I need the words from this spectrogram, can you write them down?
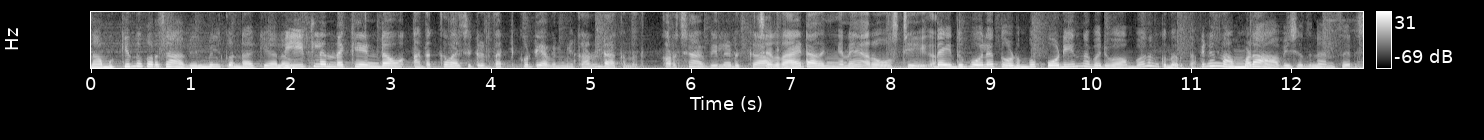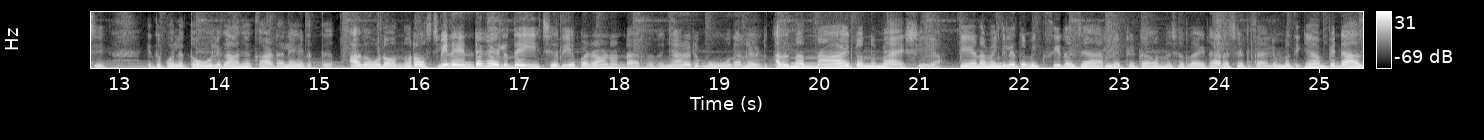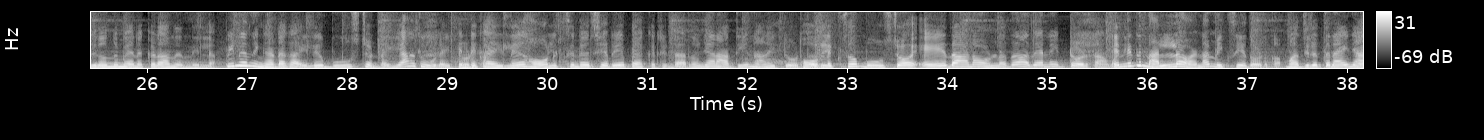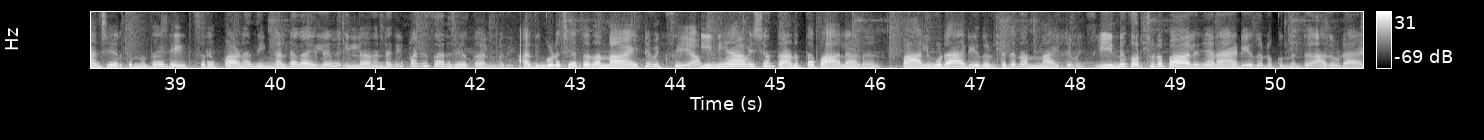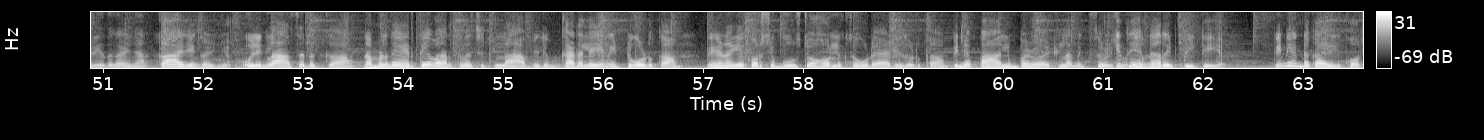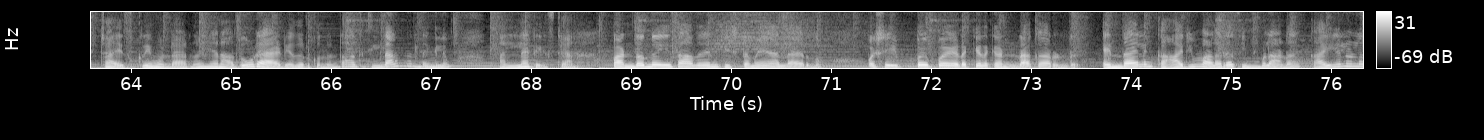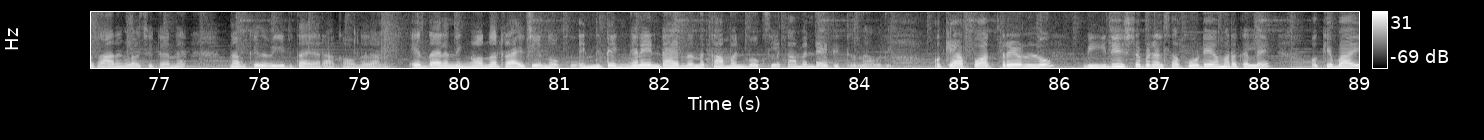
നമുക്കിന്ന് കുറച്ച് അവിൽ മിൽക്ക് ഉണ്ടാക്കിയാലോ? വീട്ടിൽ എന്തൊക്കെയുണ്ടോ അതൊക്കെ വെച്ചിട്ട് ഒരു തട്ടിക്കുട്ടി അവിൽ മിൽക്കാണ് ഉണ്ടാക്കുന്നത്. കുറച്ച് അവിൽ എടുക്കുക. ചെറുതായിട്ട് അതിങ്ങനെ റോസ്റ്റ് ചെയ്യുക. ഇതുപോലെ തൊടുമ്പോൾ പൊടിയുന്ന പരുവാകുമ്പോൾ നമുക്ക് നിർത്താം. പിന്നെ നമ്മുടെ ആവശ്യത്തിനനുസരിച്ച് ഇതുപോലെ തോൽ കളഞ്ഞ കടല എടുത്ത് അതുകൂടെ ഒന്ന് റോസ്റ്റ് പിന്നെ എന്റെ കയ്യിൽ ദേ ഈ ചെറിയ പഴമാണ് ഉണ്ടായിരുന്നത്. ഞാനൊരു മൂന്നെണ്ണം എടുത്തു. അത് നന്നായിട്ടൊന്ന് മാഷ് ചെയ്യാം. വേണമെങ്കിൽ ഇത് മിക്സിയുടെ ജാറിലിട്ടിട്ട് ഒന്ന് ചെറുതായിട്ട് അരച്ചെടുത്താലും മതി. ഞാൻ പിന്നെ അതിനൊന്നും മെനക്കെടാൻ നിന്നില്ല. പിന്നെ നിങ്ങളുടെ കയ്യിൽ ബൂസ്റ്റ് ഉണ്ടെങ്കിൽ അതുകൂടെ എന്റെ കയ്യിൽ ഹോർലിക്സിന്റെ ഒരു ചെറിയ പാക്കറ്റ് ഉണ്ടായിരുന്നു. ഞാൻ അതിൽ നിന്നാണ് ഇട്ട് കൊടുത്തത്. ഹോർലിക്സോ ബൂസ്റ്റോ ഏതാണോ ഉള്ളത് അത് തന്നെ ഇട്ട് കൊടുത്താൽ മതി. എന്നിട്ട് നല്ലവണ്ണം മിക്സ് ചെയ്ത് കൊടുക്കാം. മധുരത്തിനായി ഞാൻ ചേർക്കുന്നത് ഡേറ്റ് സിറപ്പാണ് നിങ്ങളുടെ കയ്യിൽ ഇല്ലാന്നുണ്ടെങ്കിൽ പഞ്ചസാര ചേർത്താലും മതി. അതും കൂടെ ചേർത്ത് നന്നായിട്ട് മിക്സ് ചെയ്യാം. ഇനി ആവശ്യം തണുത്ത പാലാണ്. പാലും കൂടെ ആഡ് ചെയ്ത് കൊടുത്തിട്ട് നന്നായിട്ട് മിക്സ് ചെയ്യും. വീണ്ടും കുറച്ചുകൂടെ പാൽ ഞാൻ ആഡ് ചെയ്ത് കൊടുക്കുന്നുണ്ട്. അതുകൂടെ ആഡ് ചെയ്ത് കഴിഞ്ഞാൽ കാര്യം കഴിഞ്ഞു. ഒരു ഗ്ലാസ് എടുക്കുക. നമ്മൾ നേരത്തെ വറുത്ത് വെച്ചിട്ടുള്ള അവിലും കടലയും ഇട്ട് കൊടുക്കാം. വേണമെങ്കിൽ കുറച്ച് ബൂസ്റ്റോ ഹോർലിക്സോ കൂടെ ആഡ് ചെയ്ത് കൊടുക്കാം. പിന്നെ പാലും പഴമായിട്ടുള്ള മിക്സ് ഒഴിച്ച് ഇത് തന്നെ റിപ്പീറ്റ് ചെയ്യാം. പിന്നെ എന്റെ കയ്യിൽ കുറച്ച് ഐസ്ക്രീം ഉണ്ടായിരുന്നു. ഞാൻ അതുകൂടെ ആഡ് ചെയ്ത് കൊടുക്കുന്നുണ്ട്. അതില്ലാന്നുണ്ടെങ്കിലും നല്ല ടേസ്റ്റാണ് പണ്ടൊന്നും ഈ സാധനം എനിക്ക് ഇഷ്ടമേ അല്ലായിരുന്നു. പക്ഷേ ഇപ്പോൾ ഇപ്പോൾ ഇടയ്ക്കിടയ്ക്ക് ഉണ്ടാക്കാറുണ്ട്. എന്തായാലും കാര്യം വളരെ സിമ്പിളാണ് കയ്യിലുള്ള സാധനങ്ങൾ വെച്ചിട്ട് തന്നെ നമുക്കിത് വീട്ടിൽ തയ്യാറാക്കാവുന്നതാണ്. എന്തായാലും നിങ്ങളൊന്ന് ട്രൈ ചെയ്ത് നോക്കൂ. എന്നിട്ട് എങ്ങനെ ഉണ്ടായിരുന്നെന്ന് കമന്റ് ബോക്സിൽ കമന്റ് ആയിട്ട് ഇട്ടിരുന്നാൽ മതി. ഓക്കെ അപ്പോൾ അത്രയേ ഉള്ളൂ. വീഡിയോ ഇഷ്ടപ്പെട്ടാൽ സപ്പോർട്ട് ചെയ്യാൻ മറക്കല്ലേ? Okay bye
